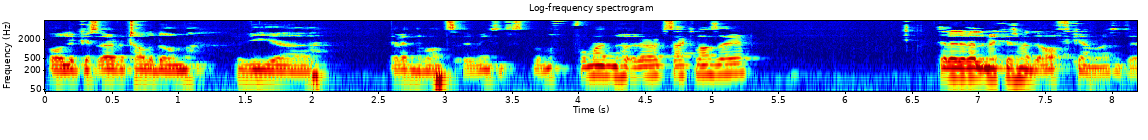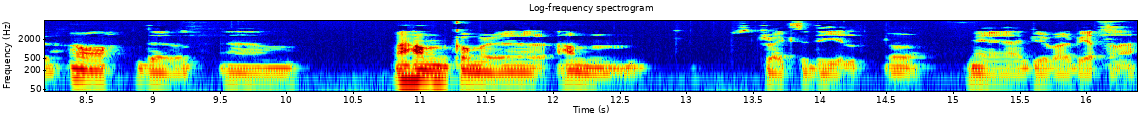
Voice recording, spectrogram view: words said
Och lyckas övertala dem via, jag vet inte vad han säger, får man höra exakt vad han säger? Eller är det väldigt mycket som händer off camera? Sånt där? Ja, det är väl. ehm, men han kommer, han strikes a deal Ja. med gruvarbetarna.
